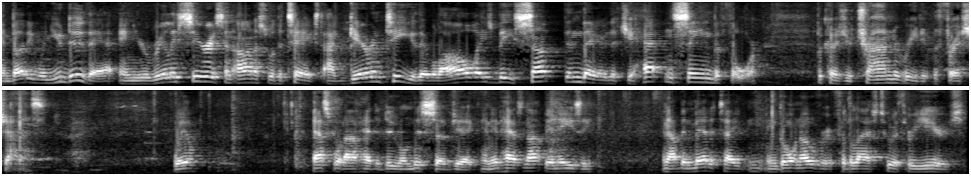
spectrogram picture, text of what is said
And, buddy, when you do that and you're really serious and honest with the text, I guarantee you there will always be something there that you hadn't seen before because you're trying to read it with fresh eyes. Well, that's what I've had to do on this subject, and it has not been easy. And I've been meditating and going over it for the last two or three years.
